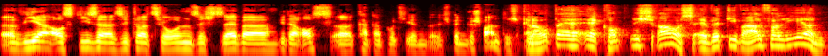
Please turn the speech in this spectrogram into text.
äh, wie er aus dieser Situation sich selber wieder raus äh, katapultieren will. Ich bin gespannt. Ich glaube, er, er kommt nicht raus. Er wird die Wahl verlieren.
